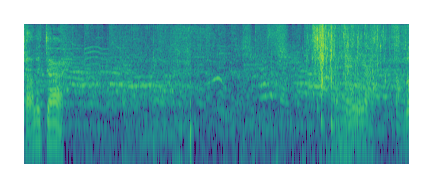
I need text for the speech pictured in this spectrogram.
ช้าเลยจ้าไม่ใหญ่ไม่ใหญ่สองโล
